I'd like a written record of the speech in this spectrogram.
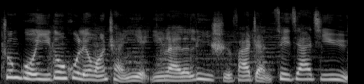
中国移动互联网产业迎来了历史发展最佳机遇。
